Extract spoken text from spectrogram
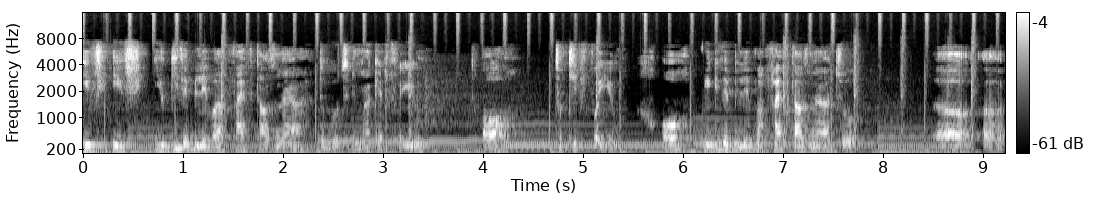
if if you give a believer five thousand naira to go to the market for you, or to keep for you, or you give a believer five thousand naira to uh, uh,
